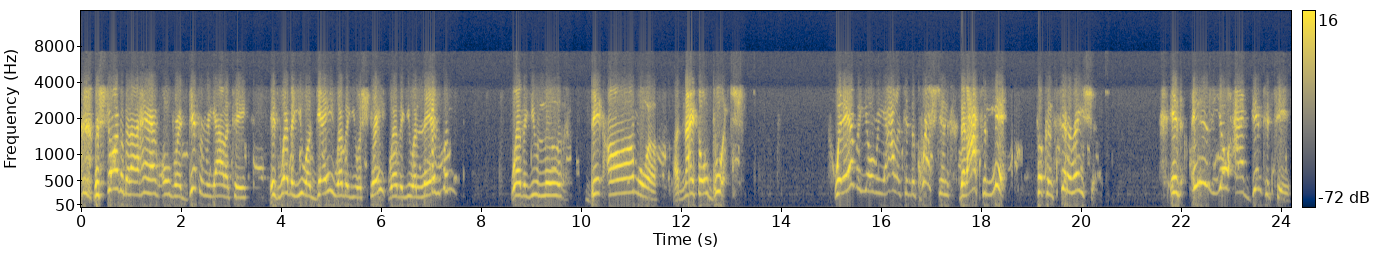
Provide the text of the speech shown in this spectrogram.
The struggle that I have over a different reality is whether you are gay, whether you are straight, whether you are lesbian, whether you look big arm or a nice old butch. Whatever your reality, the question that I submit for consideration is is your identity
